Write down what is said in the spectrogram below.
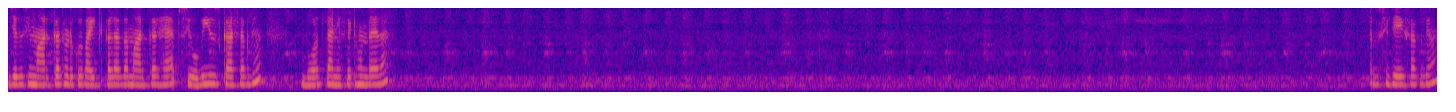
ਜੇ ਤੁਸੀਂ ਮਾਰਕਰ ਤੁਹਾਡੇ ਕੋਲ ਵਾਈਟ ਕਲਰ ਦਾ ਮਾਰਕਰ ਹੈ, ਤੁਸੀਂ ਉਹ ਵੀ ਯੂਜ਼ ਕਰ ਸਕਦੇ ਹੋ। ਬਹੁਤ ਬੈਨੀਫਿਟ ਹੁੰਦਾ ਇਹਦਾ। ਤਾਂ ਤੁਸੀਂ ਦੇਖ ਸਕਦੇ ਹੋ।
